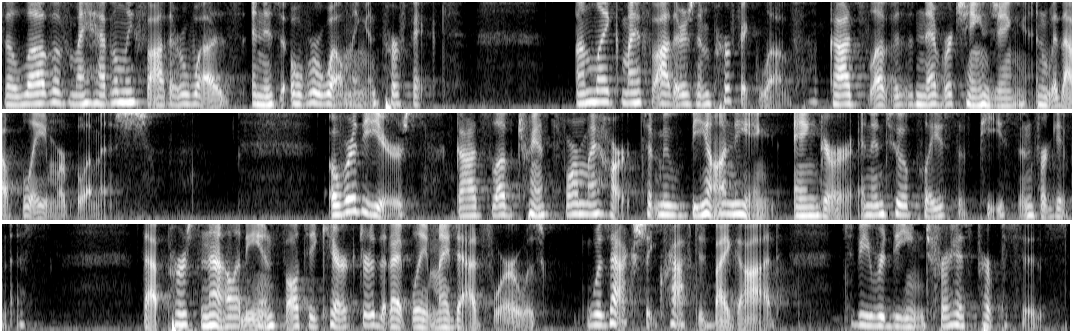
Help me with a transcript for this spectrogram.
The love of my Heavenly Father was and is overwhelming and perfect. Unlike my Father's imperfect love, God's love is never changing and without blame or blemish. Over the years, God's love transformed my heart to move beyond anger and into a place of peace and forgiveness. That personality and faulty character that I blame my dad for was, was actually crafted by God to be redeemed for his purposes.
